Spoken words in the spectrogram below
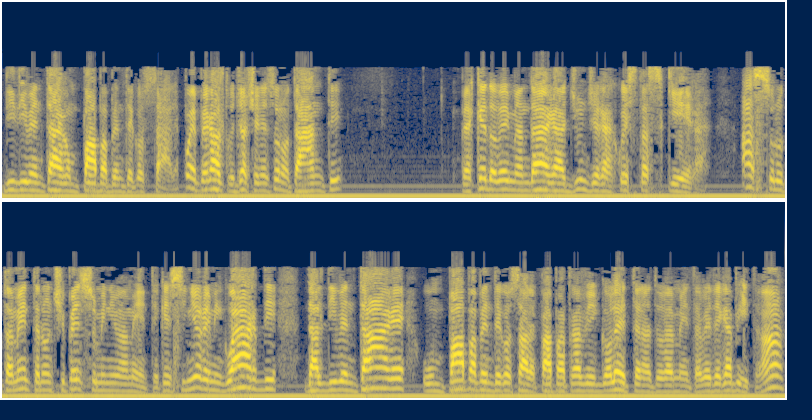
di diventare un papa pentecostale. Poi peraltro già ce ne sono tanti, perché dovermi andare a aggiungere a questa schiera? Assolutamente non ci penso minimamente, che il Signore mi guardi dal diventare un Papa pentecostale, Papa tra virgolette naturalmente, avete capito, no?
